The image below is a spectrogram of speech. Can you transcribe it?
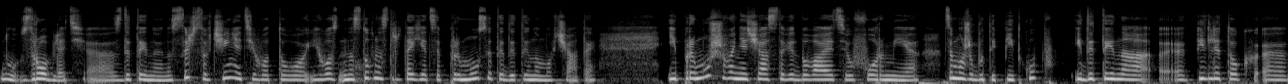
ну, зроблять е, з дитиною насильство, вчинять його, то його наступна стратегія це примусити дитину мовчати. І примушування часто відбувається у формі, це може бути підкуп. І дитина, е, підліток. Е,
